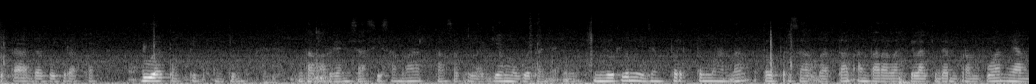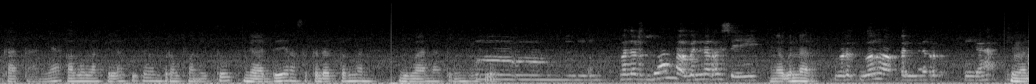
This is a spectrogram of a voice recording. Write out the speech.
kita ada beberapa dua topik mungkin tentang organisasi sama tentang satu lagi yang mau gue tanyain. Menurut lu nih, Jang, pertemanan atau persahabatan antara laki-laki dan perempuan yang katanya kalau laki-laki sama perempuan itu nggak ada yang sekedar teman. Gimana tuh menurut lu? Hmm, menurut gue nggak bener sih Nggak benar. menurut gue nggak bener enggak Gimana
